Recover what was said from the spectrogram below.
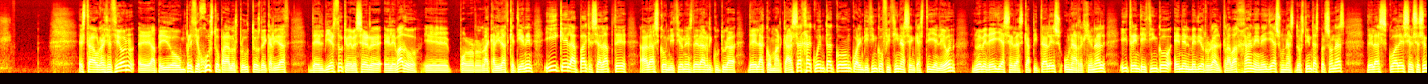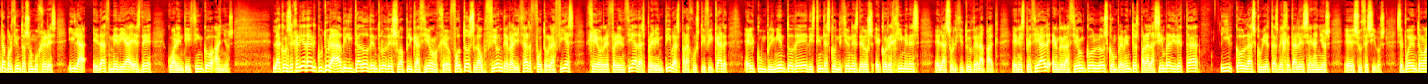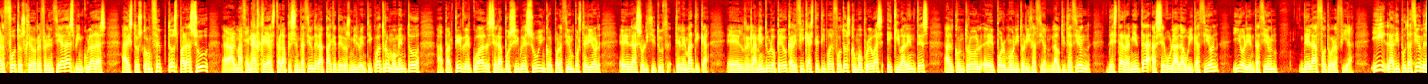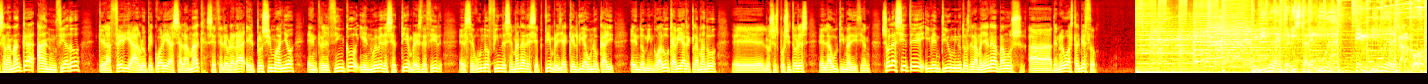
Esta organización eh, ha pedido un precio justo para los productos de calidad del Bierzo, que debe ser eh, elevado eh, por la calidad que tienen y que la PAC se adapte a las condiciones de la agricultura de la comarca. Asaja cuenta con 45 oficinas en Castilla y León, nueve de ellas en las capitales, una regional y 35 en el medio rural. Trabajan en ellas unas 200 personas, de las cuales el 60% son mujeres y la edad media es de 45 años. La Consejería de Agricultura ha habilitado dentro de su aplicación Geofotos la opción de realizar fotografías georreferenciadas preventivas para justificar el cumplimiento de distintas condiciones de los ecoregímenes en la solicitud de la PAC, en especial en relación con los complementos para la siembra directa y con las cubiertas vegetales en años eh, sucesivos. Se pueden tomar fotos georreferenciadas vinculadas a estos conceptos para su eh, almacenaje hasta la presentación de la PAC de 2024, momento a partir del cual será posible su incorporación posterior en la solicitud telemática. El reglamento europeo califica este tipo de fotos como pruebas equivalentes al control eh, por monitorización. La utilización de esta herramienta asegura la ubicación y orientación de la fotografía. Y la Diputación de Salamanca ha anunciado que la Feria Agropecuaria Salamac se celebrará el próximo año entre el 5 y el 9 de septiembre, es decir, el segundo fin de semana de septiembre, ya que el día 1 cae en domingo, algo que había reclamado eh, los expositores en la última edición. Son las 7 y 21 minutos de la mañana, vamos de nuevo hasta el Bierzo. Vive la entrevista del día en Vive el Campo.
